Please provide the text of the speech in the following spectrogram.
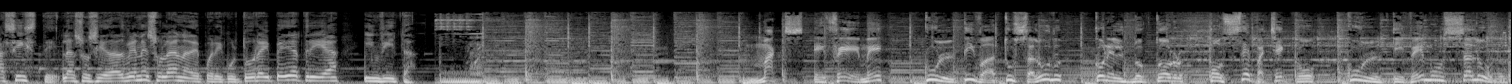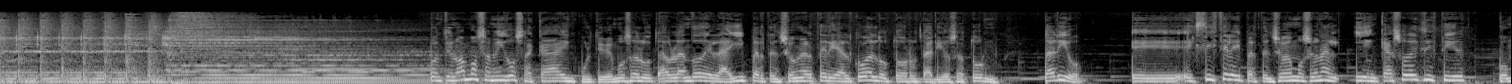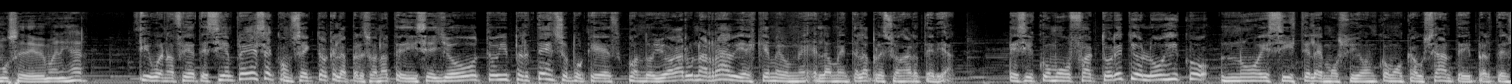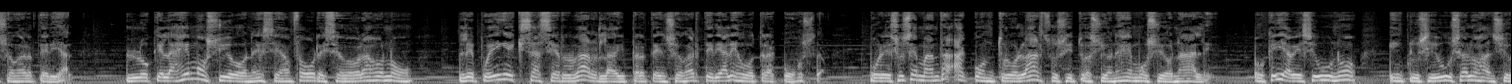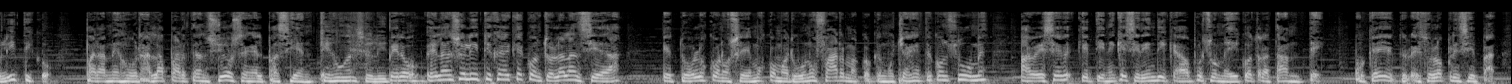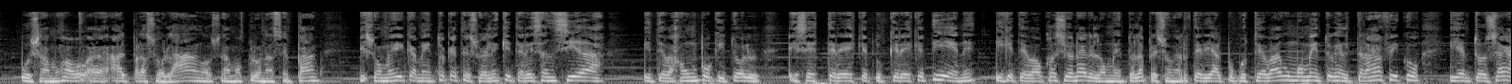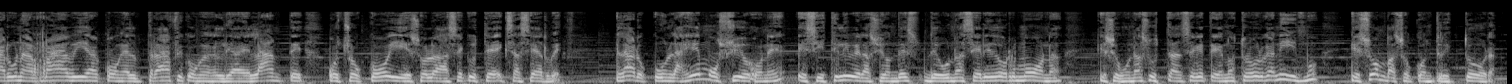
asiste. La Sociedad Venezolana de Puericultura y Pediatría invita. Max FM Cultiva tu salud con el doctor José Pacheco. Cultivemos salud. Continuamos amigos acá en Cultivemos Salud hablando de la hipertensión arterial con el doctor Darío Saturno. Darío, eh, existe la hipertensión emocional y en caso de existir, ¿cómo se debe manejar? Sí, bueno, fíjate, siempre ese concepto que la persona te dice, yo estoy hipertenso porque cuando yo agarro una rabia es que me, me aumenta la presión arterial. Es decir, como factor etiológico no existe la emoción como causante de hipertensión arterial. Lo que las emociones, sean favorecedoras o no, le pueden exacerbar la hipertensión arterial es otra cosa. Por eso se manda a controlar sus situaciones emocionales. Ok, a veces uno inclusive usa los ansiolíticos para mejorar la parte ansiosa en el paciente. ¿Qué es un ansiolítico? Pero el ansiolítico es el que controla la ansiedad, que todos los conocemos como algunos fármacos que mucha gente consume, a veces que tienen que ser indicados por su médico tratante. Ok, eso es lo principal. Usamos alprazolam, usamos clonazepam, que son medicamentos que te suelen quitar esa ansiedad y te baja un poquito ese estrés que tú crees que tiene y que te va a ocasionar el aumento de la presión arterial, porque usted va en un momento en el tráfico y entonces agarra una rabia con el tráfico, con el de adelante, o chocó y eso lo hace que usted exacerbe. Claro, con las emociones existe liberación de, de una serie de hormonas que son una sustancia que tiene nuestro organismo, que son vasoconstrictoras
